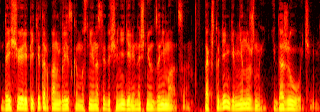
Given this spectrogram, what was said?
Да еще и репетитор по английскому с ней на следующей неделе начнет заниматься. Так что деньги мне нужны, и даже очень.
